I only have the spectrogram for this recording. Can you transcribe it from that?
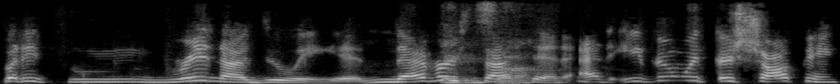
but it's Rinna doing it, never exactly. Sutton. And even with the shopping,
